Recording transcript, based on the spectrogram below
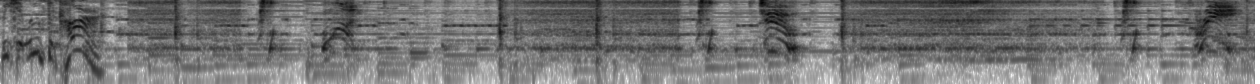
We can move the car. One, two, three,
